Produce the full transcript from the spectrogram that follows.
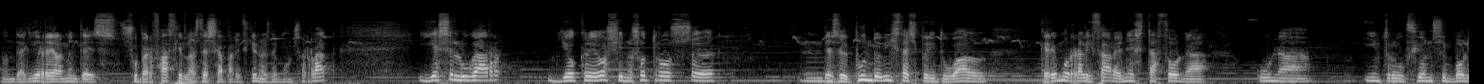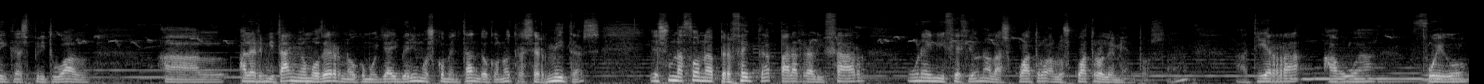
donde allí realmente es súper fácil las desapariciones de Montserrat, y ese lugar, yo creo, si nosotros eh, desde el punto de vista espiritual queremos realizar en esta zona una introducción simbólica espiritual al, al ermitaño moderno, como ya venimos comentando con otras ermitas, es una zona perfecta para realizar una iniciación a, las cuatro, a los cuatro elementos, ¿eh? a tierra, agua, fuego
